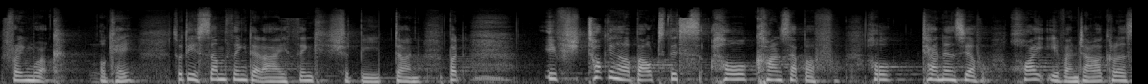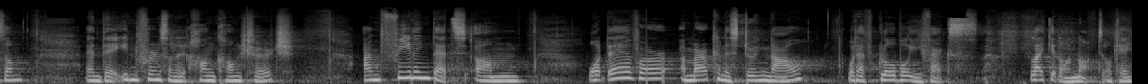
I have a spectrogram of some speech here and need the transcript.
framework, okay? So this is something that I think should be done. But if talking about this whole concept of whole tendency of white evangelicalism and their influence on the Hong Kong church, I'm feeling that um, whatever American is doing now would have global effects, like it or not, okay?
